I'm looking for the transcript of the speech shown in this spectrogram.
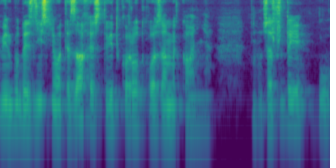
Він буде здійснювати захист від короткого замикання. Завжди у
